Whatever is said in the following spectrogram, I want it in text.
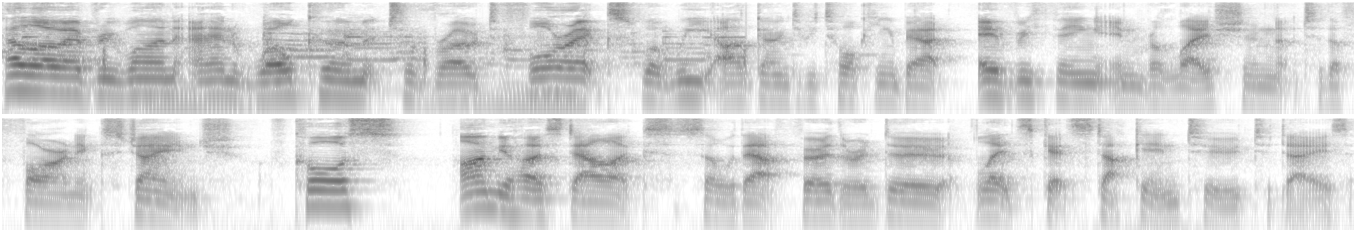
Hello, everyone, and welcome to Road to Forex, where we are going to be talking about everything in relation to the foreign exchange. Of course, I'm your host, Alex, so without further ado, let's get stuck into today's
